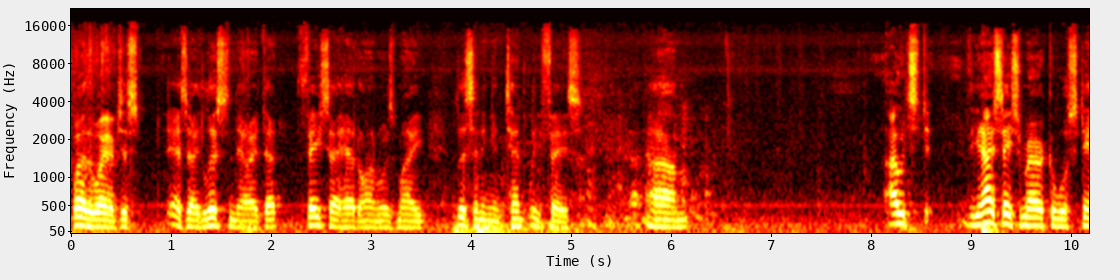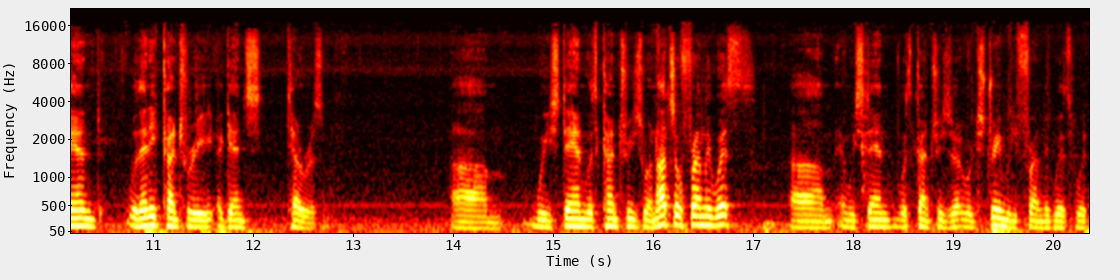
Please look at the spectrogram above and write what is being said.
By the way, I've just, as I listened there, that face I had on was my listening intently face. Um, I would, the United States of America will stand with any country against terrorism. Um, we stand with countries we're not so friendly with, um, and we stand with countries that we're extremely friendly with, with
